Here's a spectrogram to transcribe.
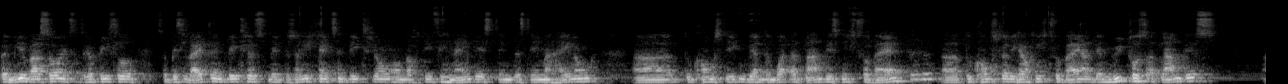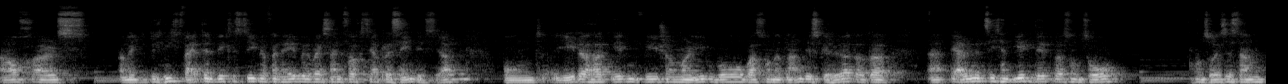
bei mir war es so, jetzt ein bisschen, so ein bisschen weiterentwickelst mit Persönlichkeitsentwicklung und auch tiefer hineingehst in das Thema Heilung, äh, du kommst irgendwie an dem Wort Atlantis nicht vorbei. Mhm. Du kommst, glaube ich, auch nicht vorbei an dem Mythos Atlantis, auch als, wenn du dich nicht weiterentwickelst, auf einer Ebene, weil es einfach sehr präsent ist. Ja? Und jeder hat irgendwie schon mal irgendwo was von Atlantis gehört oder äh, erinnert sich an irgendetwas und so. Und so ist es dann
